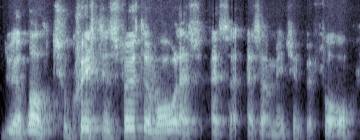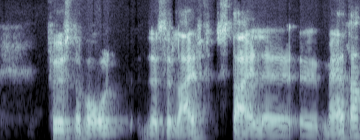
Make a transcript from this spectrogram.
you well, two questions. First of all, as as as I mentioned before, first of all, there's a lifestyle uh, uh, matter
